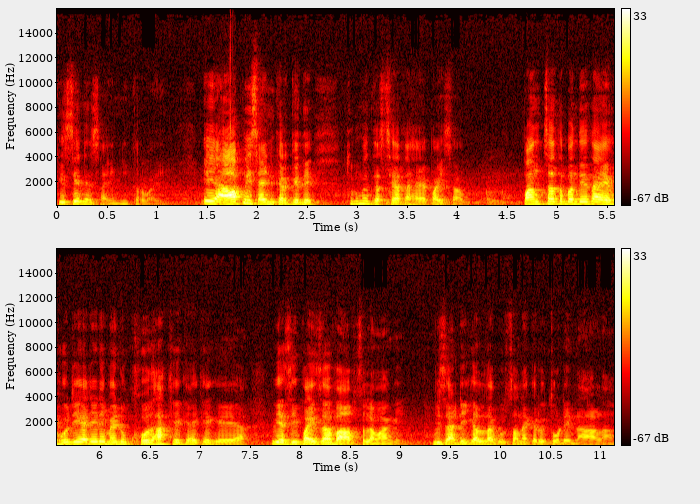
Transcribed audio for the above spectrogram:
ਕਿਸੇ ਨੇ ਸਾਈਨ ਨਹੀਂ ਕਰਵਾਏ। ਇਹ ਆਪ ਹੀ ਸਾਈਨ ਕਰਕੇ ਦੇ। ਤੁਹਾਨੂੰ ਮੈਂ ਦੱਸਿਆ ਤਾਂ ਹੈ ਭਾਈ ਸਾਹਿਬ। ਪੰਜ ਸੱਤ ਬੰਦੇ ਤਾਂ ਇਹੋ ਜਿਹੇ ਆ ਜਿਹੜੇ ਮੈਨੂੰ ਖੁਦ ਆ ਕੇ ਕਹਿ ਕੇ ਗਏ ਆ ਵੀ ਅਸੀਂ ਭਾਈ ਸਾਹਿਬ ਵਾਪਸ ਲਵਾਂਗੇ। ਵੀ ਸਾਡੀ ਗੱਲ ਦਾ ਗੁੱਸਾ ਨਾ ਕਰੋ ਤੁਹਾਡੇ ਨਾਲ ਆ।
